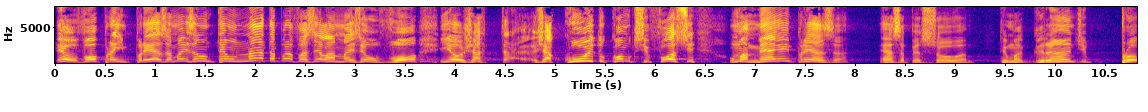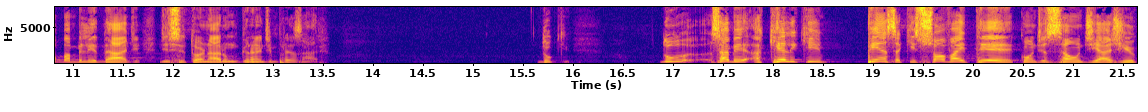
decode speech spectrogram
Eu vou para a empresa, mas eu não tenho nada para fazer lá, mas eu vou e eu já, já cuido como se fosse uma mega empresa. Essa pessoa tem uma grande probabilidade de se tornar um grande empresário. Do, do, sabe, aquele que pensa que só vai ter condição de agir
